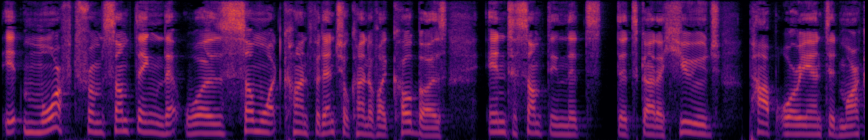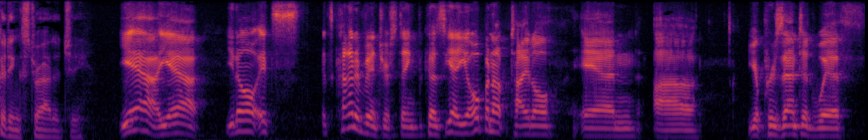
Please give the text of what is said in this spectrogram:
it morphed from something that was somewhat confidential, kind of like Qobuz, into something that's that's got a huge pop oriented marketing strategy. Yeah, yeah. You know, it's it's kind of interesting because yeah, you open up Tidal and uh, you're presented with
